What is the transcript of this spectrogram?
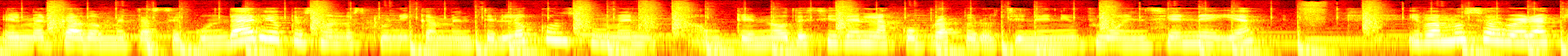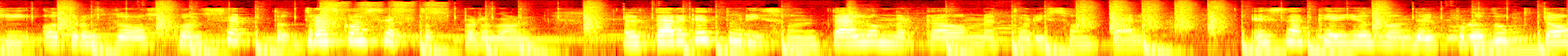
El mercado meta secundario, que son los que únicamente lo consumen, aunque no deciden la compra, pero tienen influencia en ella. Y vamos a ver aquí otros dos conceptos, tres conceptos, perdón. El target horizontal o mercado meta horizontal es aquellos donde el producto,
